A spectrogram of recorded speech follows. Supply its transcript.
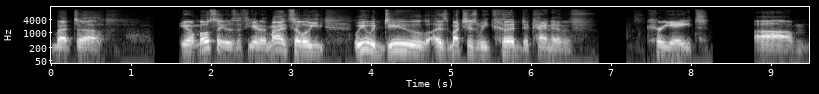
but uh, you know, mostly it was the theater of the mind. So we we would do as much as we could to kind of create um,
